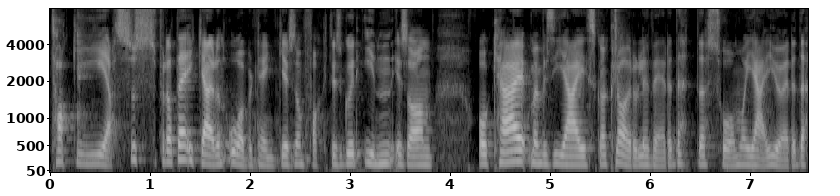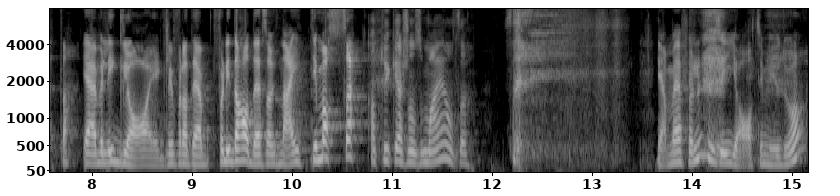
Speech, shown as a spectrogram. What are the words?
Takk Jesus for at jeg ikke er en overtenker som faktisk går inn i sånn Ok, men hvis jeg skal klare å levere dette, så må jeg gjøre dette. Jeg er veldig glad, egentlig, for at jeg, fordi da hadde jeg sagt nei til masse. At du ikke er sånn som meg, altså. Ja, Men jeg føler du sier ja til mye, du òg.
